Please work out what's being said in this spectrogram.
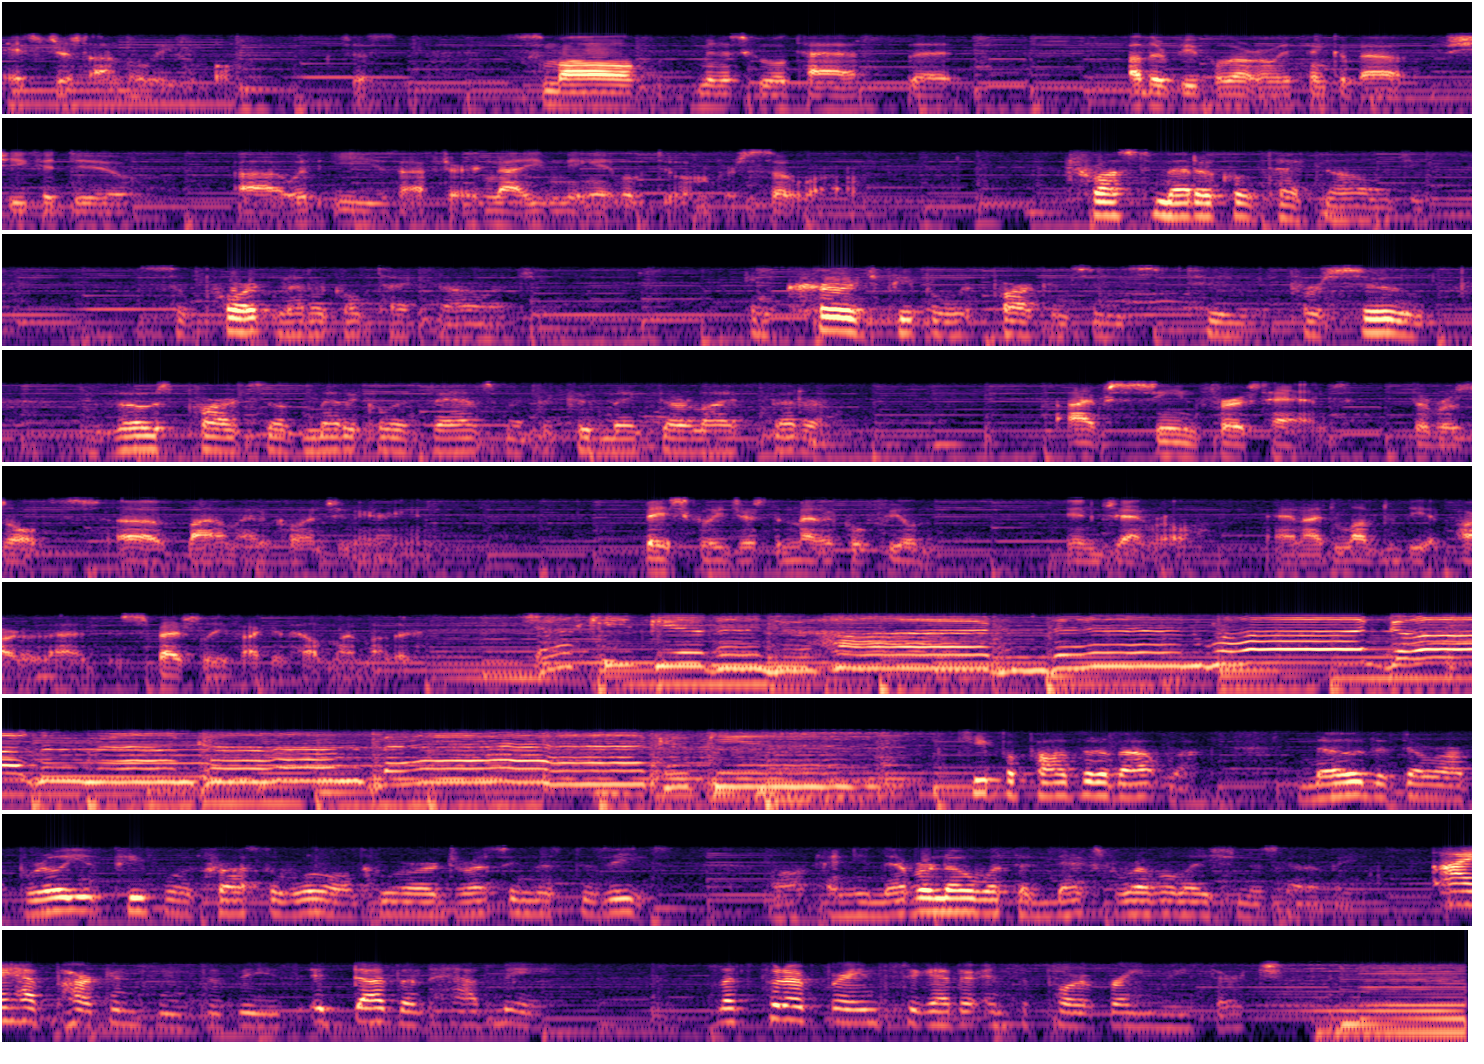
It's just unbelievable. Just small, minuscule tasks that other people don't really think about she could do uh, with ease after not even being able to do them for so long. Trust medical technology, support medical technology, encourage people with Parkinson's to pursue those parts of medical advancement that could make their life better. I've seen firsthand the results of biomedical engineering and basically just the medical field in general. And I'd love to be a part of that, especially if I could help my mother. Just keep giving your heart, and then what goes around comes back again. Keep a positive outlook. Know that there are brilliant people across the world who are addressing this disease. Uh, and you never know what the next revelation is going to be. I have Parkinson's disease. It doesn't have me. Let's put our brains together and support brain research.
